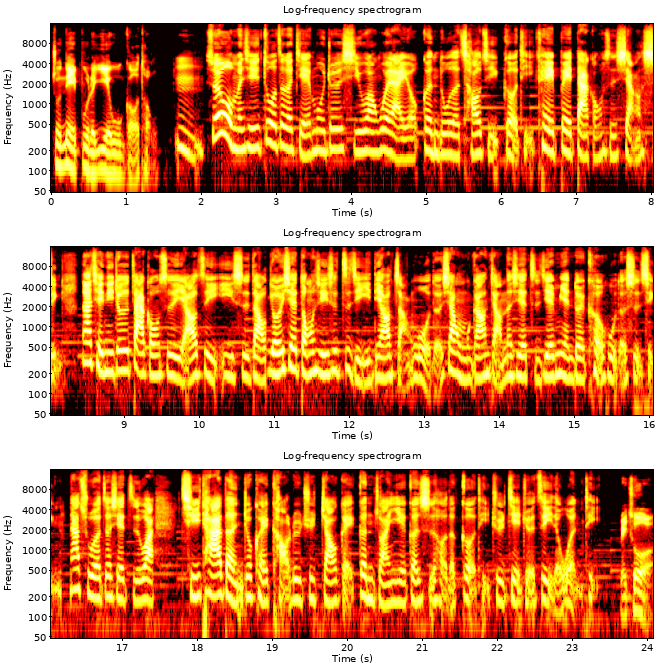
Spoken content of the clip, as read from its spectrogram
做内部的业务沟通。嗯，所以我们其实做这个节目，就是希望未来有更多的超级个体可以被大公司相信。那前提就是大公司也要自己意识到，有一些东西是自己一定要掌握的，像我们刚刚讲那些直接面对客户的事情。那除了这些之外，其他的你就可以考虑去交给更专业、更适合的个体去解决自己的问题。没错。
